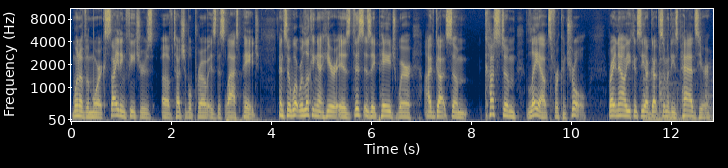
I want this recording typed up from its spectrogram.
one of the more exciting features of Touchable Pro is this last page. And so what we're looking at here is this is a page where I've got some custom layouts for control. Right now you can see I've got some of these pads here.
